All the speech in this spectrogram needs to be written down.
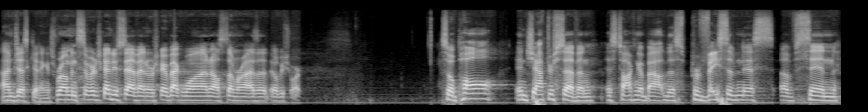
I'm just kidding. It's Romans, we're just going to do 7. We're just going to go back 1. I'll summarize it. It'll be short. So, Paul in chapter 7 is talking about this pervasiveness of sin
